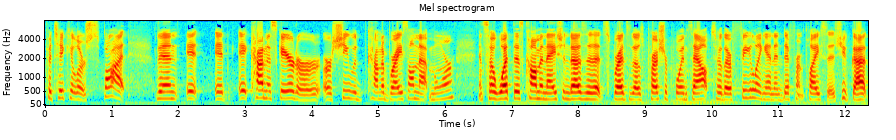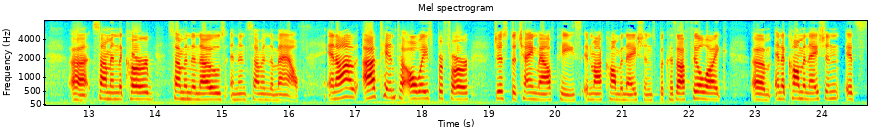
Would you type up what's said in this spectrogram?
particular spot, then it it, it kind of scared her or she would kind of brace on that more. And so what this combination does is it spreads those pressure points out so they're feeling it in different places. You've got uh, some in the curb, some in the nose, and then some in the mouth. And I, I tend to always prefer just a chain mouthpiece in my combinations because I feel like um, in a combination, it's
